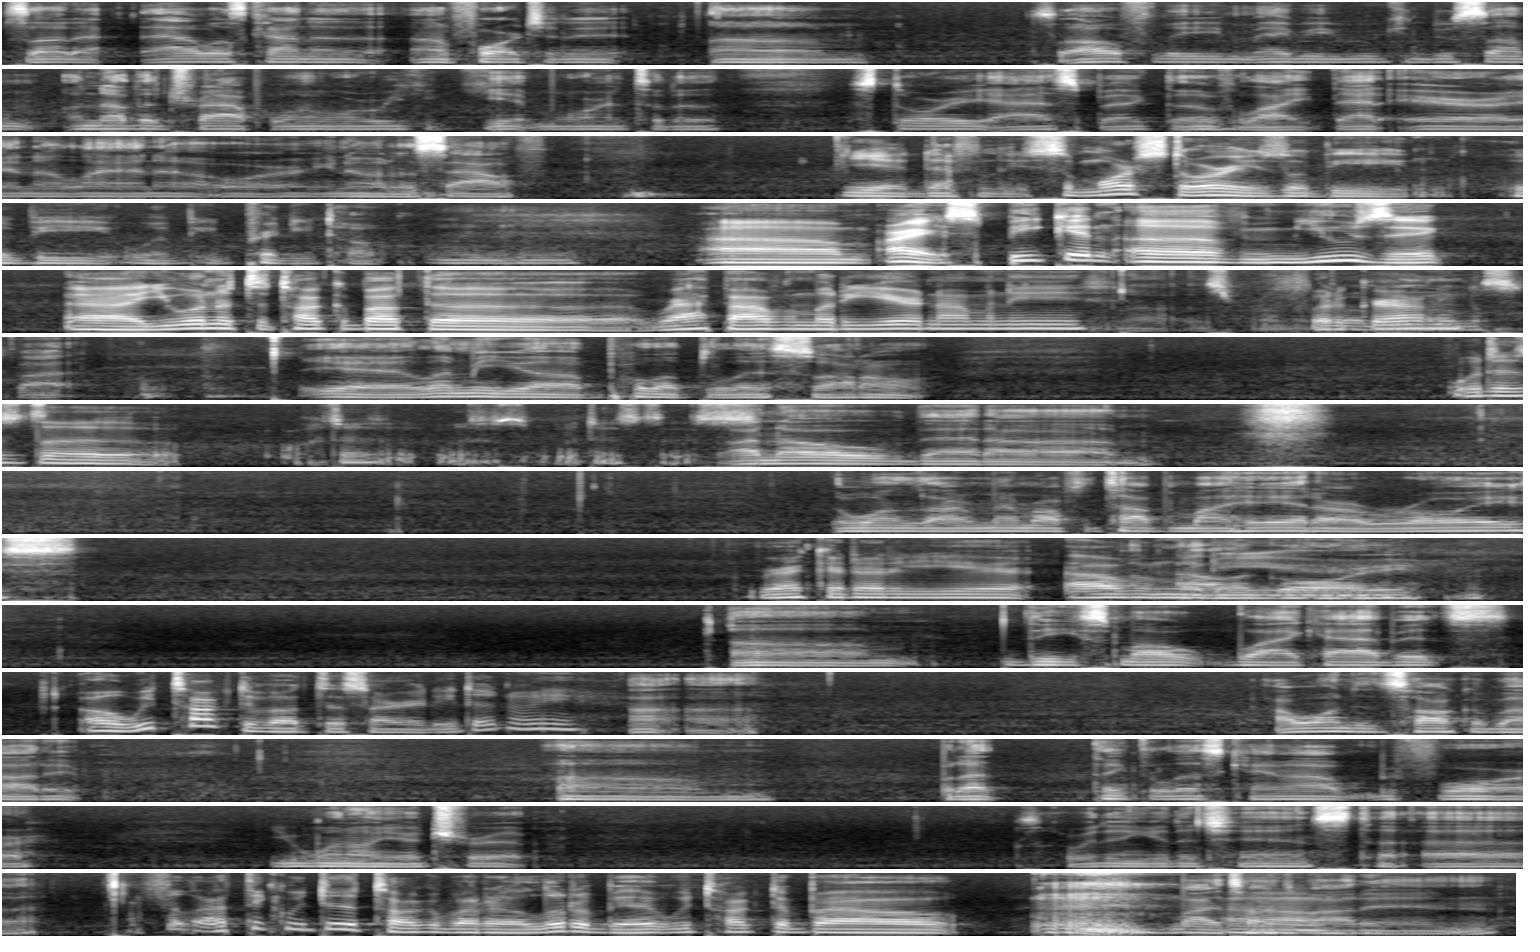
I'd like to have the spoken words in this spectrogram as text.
So that that was kind of unfortunate. Um, so hopefully, maybe we can do some another trap one where we could get more into the story aspect of like that era in Atlanta or you know in the South. Yeah, definitely. Some more stories would be would be would be pretty dope. Mm-hmm. Um, all right. Speaking of music, uh, you wanted to talk about the rap album of the year nominees. Uh, it's really For the Grammy? the spot. Yeah, let me uh, pull up the list so I don't. What is the what is what is what is this? I know that um, The ones I remember off the top of my head are Royce, Record of the year, album of the year. um, D Smoke, Black Habits. Oh, we talked about this already, didn't we? Uh uh I wanted to talk about it. Um, but I think the list came out before you went on your trip. So we didn't get a chance to uh I feel I think we did talk about it a little bit. We talked about I talked Um, about it in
